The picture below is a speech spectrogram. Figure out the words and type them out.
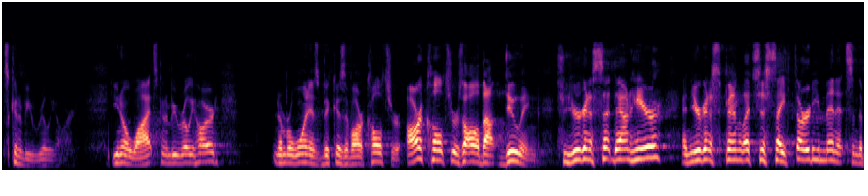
It's going to be really hard. Do you know why it's going to be really hard? Number one is because of our culture. Our culture is all about doing. So you're going to sit down here and you're going to spend, let's just say, 30 minutes in the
